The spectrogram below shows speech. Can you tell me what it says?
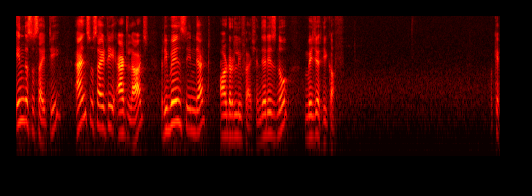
in the society and society at large remains in that orderly fashion. There is no major hiccup. Okay.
